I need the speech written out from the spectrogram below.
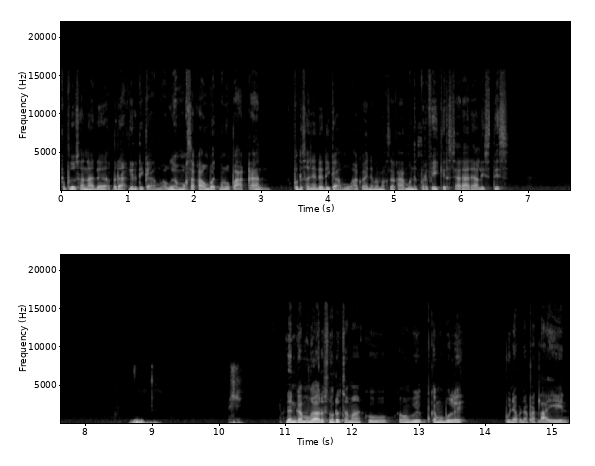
keputusan ada berakhir di kamu, aku nggak memaksa kamu buat melupakan, keputusannya ada di kamu, aku hanya memaksa kamu untuk berpikir secara realistis. Dan kamu nggak harus nurut sama aku, kamu kamu boleh punya pendapat lain.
